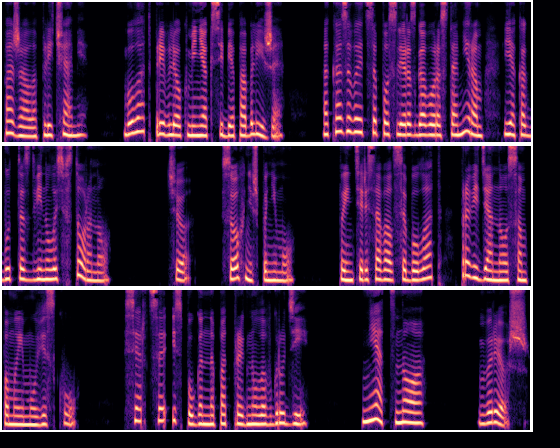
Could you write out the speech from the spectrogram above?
Пожала плечами. Булат привлек меня к себе поближе. Оказывается, после разговора с Тамиром я как будто сдвинулась в сторону. «Чё, сохнешь по нему?» — поинтересовался Булат, проведя носом по моему виску. Сердце испуганно подпрыгнуло в груди. «Нет, но...» «Врешь»,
